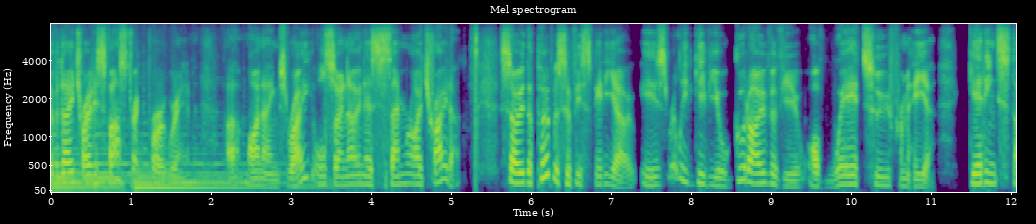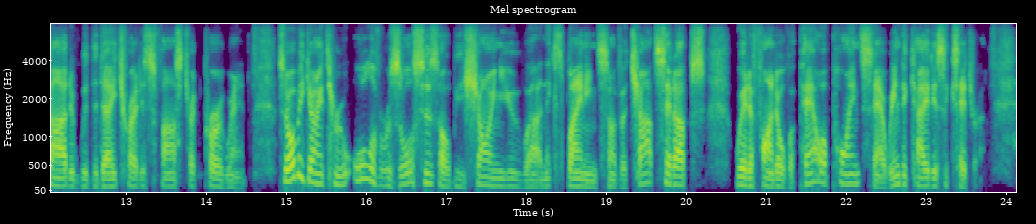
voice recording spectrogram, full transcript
to the Day Traders Fast Track program. Uh, my name's Ray, also known as Samurai Trader. So the purpose of this video is really to give you a good overview of where to from here, getting started with the Day Traders Fast Track program. So I'll be going through all of the resources. I'll be showing you uh, and explaining some of the chart setups, where to find all the PowerPoints, our indicators, etc.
